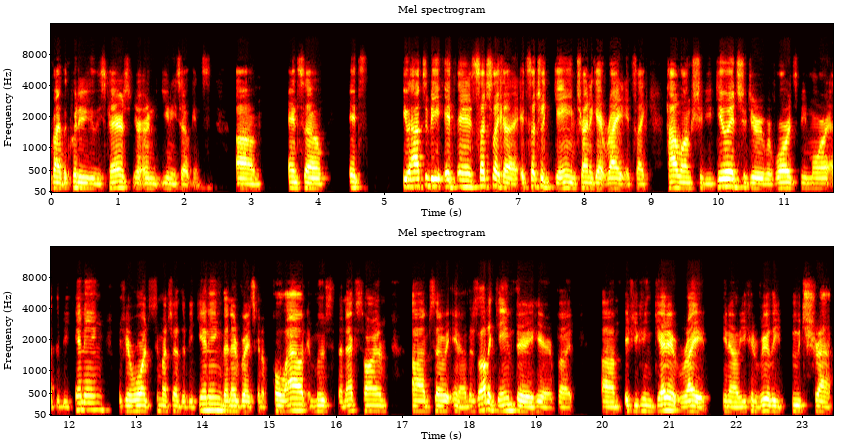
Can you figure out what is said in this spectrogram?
provide liquidity to these pairs, you earn uni tokens. Um, and so it's you have to be it, it's such like a it's such a game trying to get right. It's like how long should you do it? Should your rewards be more at the beginning? If your rewards too much at the beginning, then everybody's going to pull out and move to the next farm. Um, so you know, there's a lot of game theory here, but um, if you can get it right, you know, you could really bootstrap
